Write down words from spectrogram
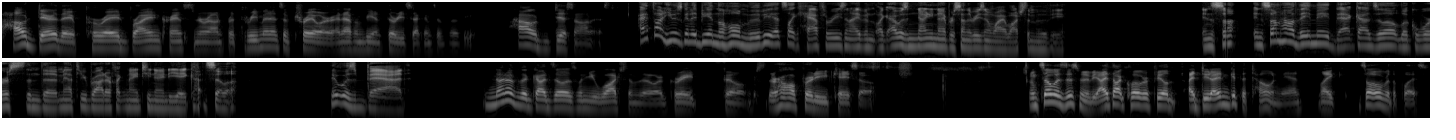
How dare they parade Bryan Cranston around for three minutes of trailer and have him be in thirty seconds of movie? How dishonest. I thought he was going to be in the whole movie. That's like half the reason I even like. I was ninety nine percent the reason why I watched the movie. And some and somehow they made that Godzilla look worse than the Matthew Broderick like nineteen ninety eight Godzilla. It was bad. None of the Godzillas, when you watch them though, are great films. They're all pretty queso. And so was this movie. I thought Cloverfield. I dude, I didn't get the tone, man. Like it's all over the place.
